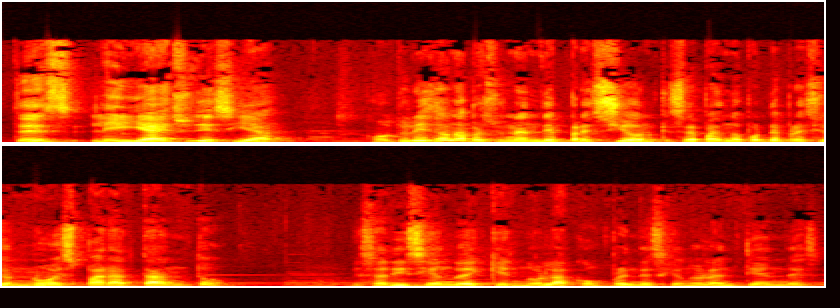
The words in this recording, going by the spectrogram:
Entonces leía eso y decía, cuando tú le dices a una persona en depresión, que está pasando por depresión, no es para tanto, está diciendo de que no la comprendes, que no la entiendes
